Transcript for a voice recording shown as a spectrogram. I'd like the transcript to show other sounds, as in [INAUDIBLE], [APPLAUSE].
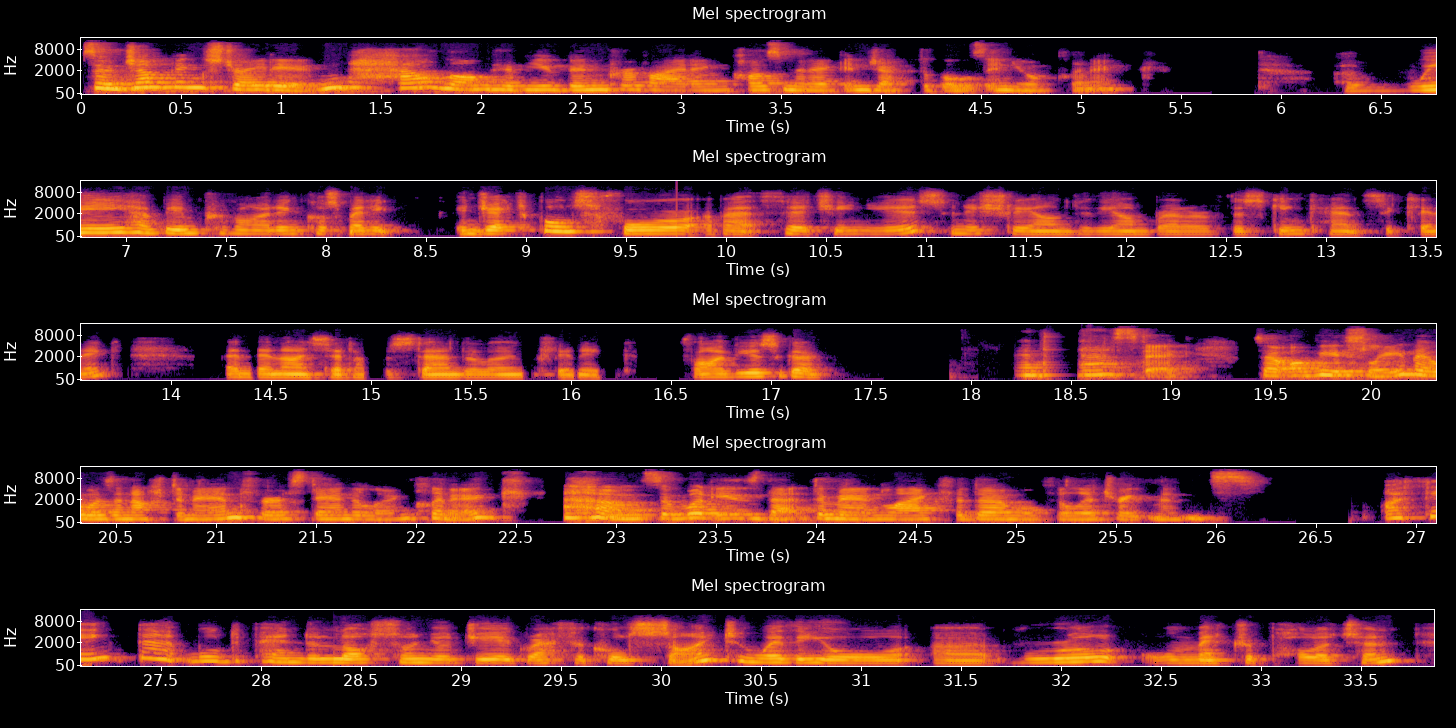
So, jumping straight in, how long have you been providing cosmetic injectables in your clinic? Uh, we have been providing cosmetic injectables for about 13 years, initially under the umbrella of the Skin Cancer Clinic. And then I set up a standalone clinic five years ago. Fantastic. So, obviously, there was enough demand for a standalone clinic. Um, so, what is that demand like for dermal filler treatments? I think that will depend a lot on your geographical site and whether you're uh, rural or metropolitan.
